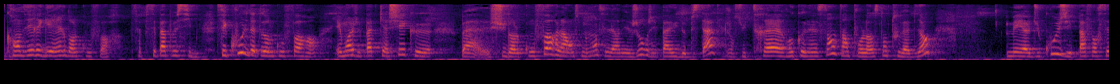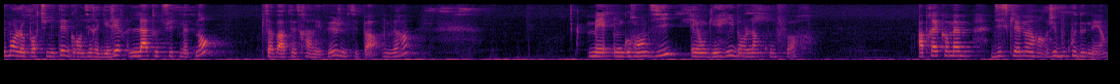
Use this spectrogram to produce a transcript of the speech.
grandir et guérir dans le confort. C'est pas possible. C'est cool d'être dans le confort. Hein. Et moi, je vais pas te cacher que bah, je suis dans le confort là en ce moment, ces derniers jours. J'ai pas eu d'obstacle. J'en suis très reconnaissante. Hein. Pour l'instant, tout va bien. Mais euh, du coup, j'ai pas forcément l'opportunité de grandir et guérir là tout de suite maintenant. Ça va peut-être arriver, je ne sais pas, on verra. Mais on grandit et on guérit dans l'inconfort. Après, quand même, disclaimer, hein, j'ai beaucoup donné. Hein.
